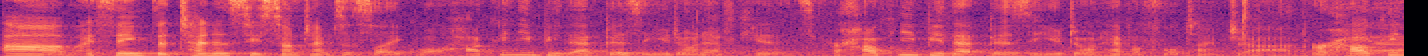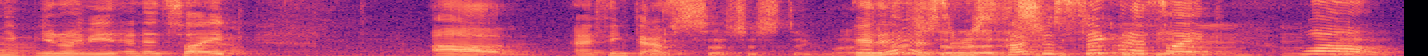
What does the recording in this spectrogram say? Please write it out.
um, I think the tendency sometimes is like, well, how can you be that busy? You don't have kids, or how can you be that busy? You don't have a full time job, or how can you, you know what I mean? And it's like, um, I think There's that's such a stigma. It is. There's such a stigma. It's Yeah. like, well,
